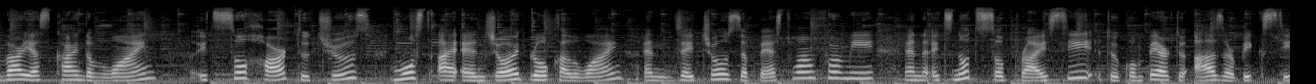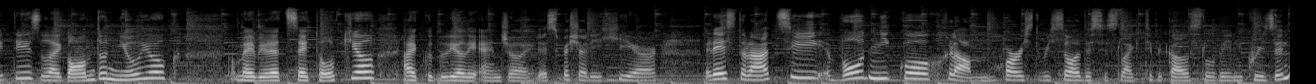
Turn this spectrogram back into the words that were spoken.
various kind of wine. it's so hard to choose. Most I enjoyed local wine and they chose the best one for me and it's not so pricey to compare to other big cities like London, New York, maybe let's say Tokyo. I could really enjoy. especially here. Restauraci Vodnikov Hram. First, we saw this is like typical Slovene cuisine.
